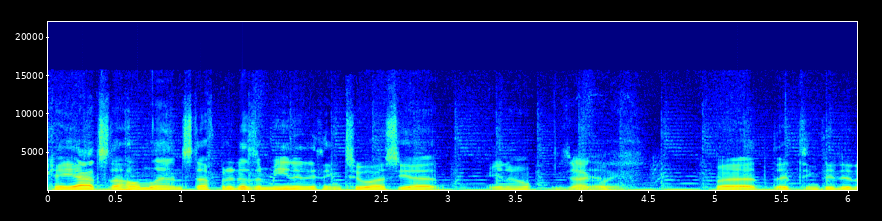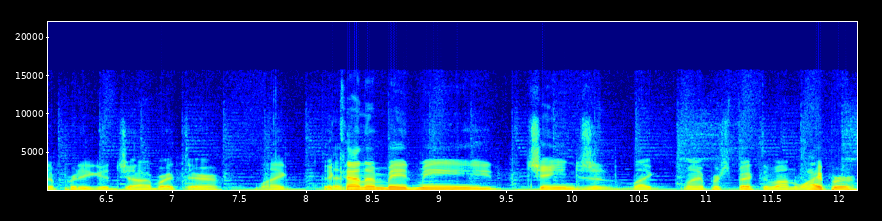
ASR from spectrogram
okay, yeah, it's the homeland stuff, but it doesn't mean anything to us yet, you know? Exactly. But I think they did a pretty good job right there. Like, they kind of made me change, like, my perspective on Wiper.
